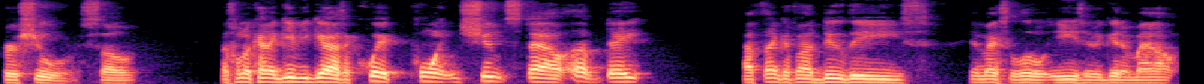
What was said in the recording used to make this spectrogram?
for sure. So I just want to kind of give you guys a quick point and shoot style update. I think if I do these, it makes it a little easier to get them out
